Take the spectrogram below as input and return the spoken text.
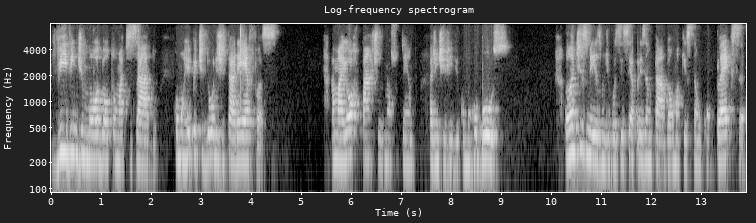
vivem de modo automatizado, como repetidores de tarefas. A maior parte do nosso tempo a gente vive como robôs, Antes mesmo de você ser apresentado a uma questão complexa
